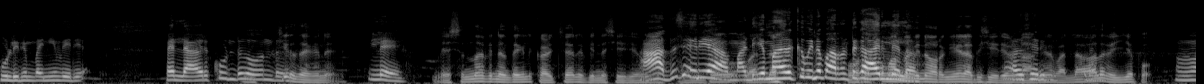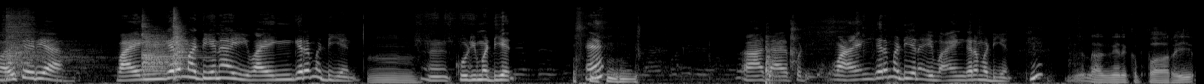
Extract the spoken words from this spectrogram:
കുളിരും പനിയും വരിക. ഇപ്പം എല്ലാവർക്കും ഉണ്ട് തോന്നുന്നുണ്ട്. ഇല്ലേ? വിശന്നാ പിന്നെ എന്തെങ്കിലും കഴിച്ചാൽ പിന്നെ ശരിയാവും ആ അത് ശരിയാ. മടിയന്മാർക്ക് പിന്നെ പറഞ്ഞിട്ട് കാര്യമില്ലല്ലോ. പിന്നെ ഉറങ്ങിയാൽ അത് ശരിയാവും വല്ലാതെ വെയ്യപ്പോ. അത് ശരിയാ. ഭയങ്കര മടിയനായി ഭയങ്കര മടിയൻ. കുഴിമടിയൻ. ഏ? ആ ചായപ്പൊടി. ഭയങ്കര മടിയനായി ഭയങ്കര മടിയൻ. അങ്ങനെയൊക്കെ പറയും.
